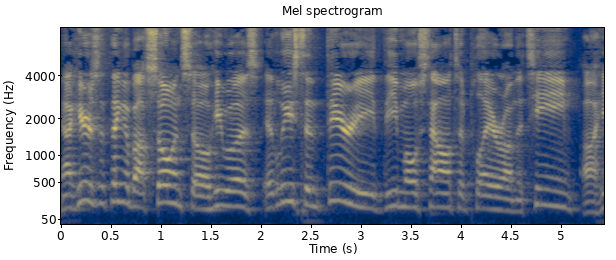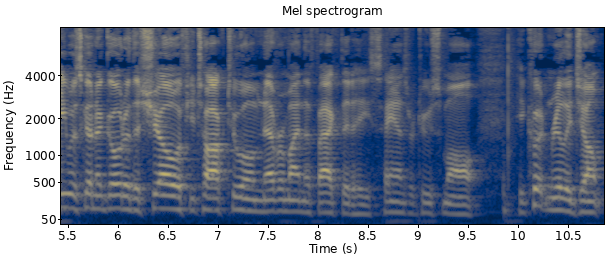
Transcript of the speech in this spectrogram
Now here's the thing about so and so. He was, at least in theory, the most talented player on the team. Uh, he was going to go to the show if you talk to him. Never mind the fact that his hands were too small. He couldn't really jump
